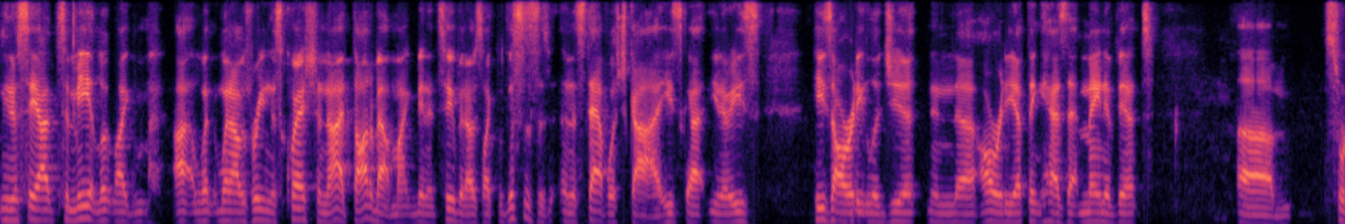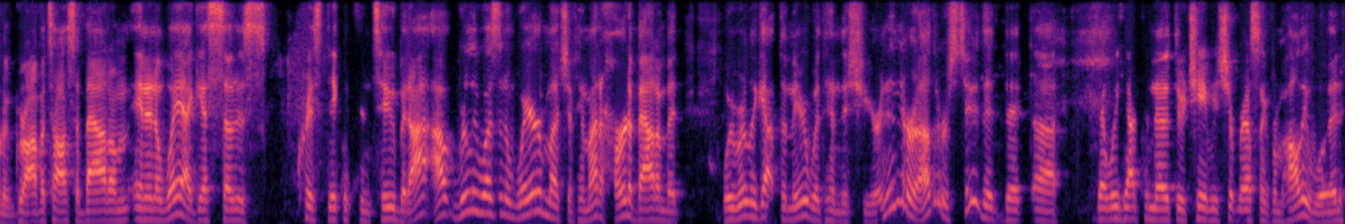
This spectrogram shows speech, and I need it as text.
you know, see, I, to me, it looked like I, when, when I was reading this question, I had thought about Mike Bennett too, but I was like, well, this is an established guy. He's got, you know, he's he's already legit and uh, already, I think, has that main event um, sort of gravitas about him. And in a way, I guess so does Chris Dickinson too. But I, I really wasn't aware much of him. I'd heard about him, but we really got familiar with him this year. And then there are others too that that uh, that we got to know through Championship Wrestling from Hollywood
